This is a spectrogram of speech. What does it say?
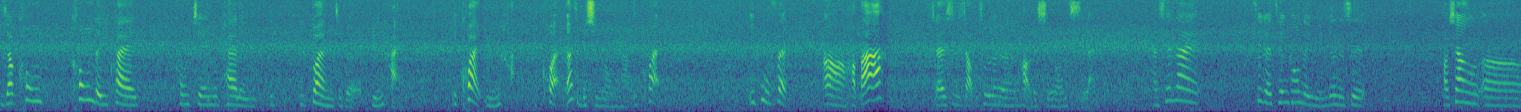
比较空空的一块空间，就拍了一一一段这个云海，一块云海，一块要怎么形容它？一块一部分啊，好吧，实在是找不出任何很好的形容词来。啊，现在这个天空的云真的是好像呃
